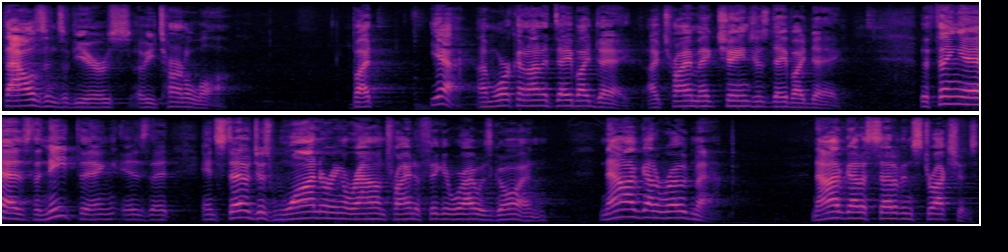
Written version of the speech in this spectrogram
thousands of years of eternal law. But yeah, I'm working on it day by day. I try and make changes day by day. The thing is, the neat thing is that instead of just wandering around trying to figure where I was going, now I've got a roadmap. Now I've got a set of instructions.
